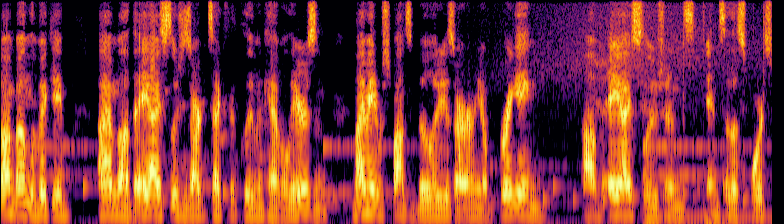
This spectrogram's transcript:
I'm Ben Levicki. I'm uh, the AI solutions architect for the Cleveland Cavaliers, and my main responsibilities are, you know, bringing um, AI solutions into the sports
